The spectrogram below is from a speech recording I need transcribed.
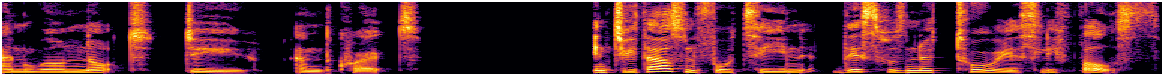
and will not do, end quote. In 2014, this was notoriously false.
